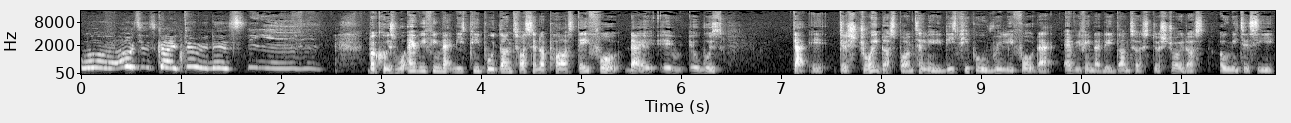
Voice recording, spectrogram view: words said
how's this guy doing this? Because what everything that these people done to us in the past, they thought that it, it, it was that it destroyed us. But I'm telling you, these people really thought that everything that they've done to us destroyed us, only to see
